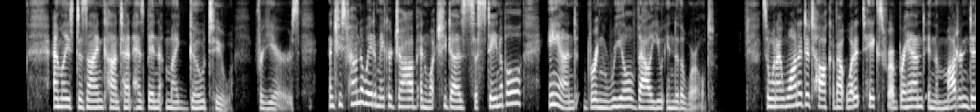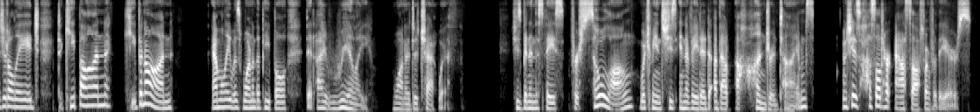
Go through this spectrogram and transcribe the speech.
Emily's design content has been my go to for years, and she's found a way to make her job and what she does sustainable and bring real value into the world. So, when I wanted to talk about what it takes for a brand in the modern digital age to keep on keeping on, Emily was one of the people that I really wanted to chat with. She's been in the space for so long, which means she's innovated about a hundred times, and she has hustled her ass off over the years.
